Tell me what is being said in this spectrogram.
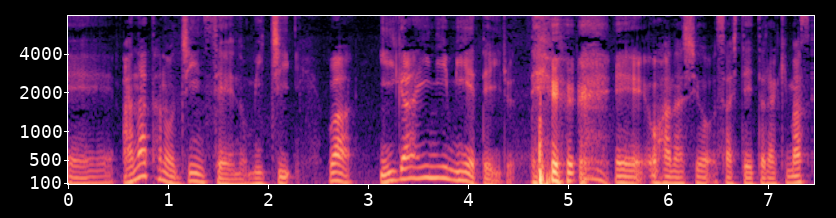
えー、あなたの人生の道は意外に見えている っていうえー、お話をさせていただきます。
